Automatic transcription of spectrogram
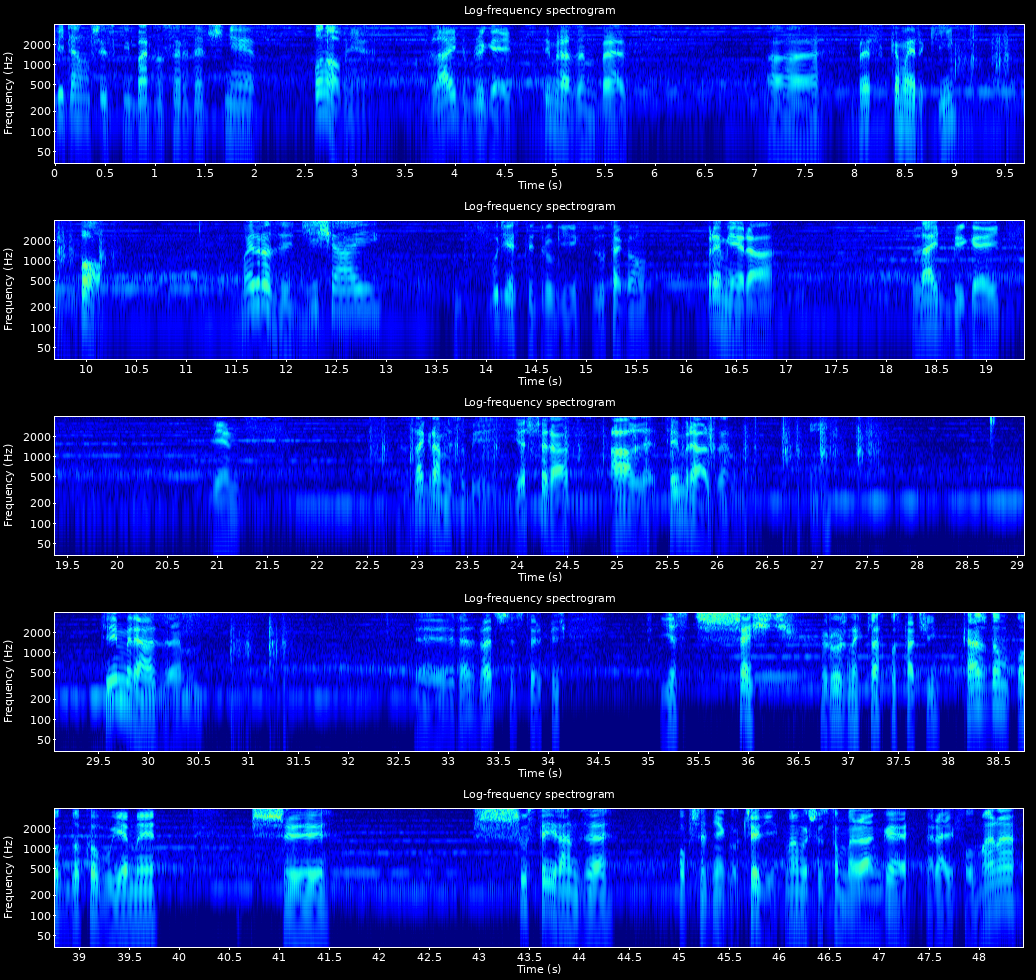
Witam wszystkich bardzo serdecznie w, ponownie w Light Brigade. Tym razem bez e, bez kamerki, bo moi drodzy, dzisiaj 22 lutego premiera Light Brigade, więc zagramy sobie jeszcze raz, ale tym razem tym razem. yy, Raz, dwa, trzy, cztery, pięć. Jest sześć różnych klas postaci. Każdą odblokowujemy przy szóstej randze poprzedniego. Czyli mamy szóstą rangę Riflemana,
